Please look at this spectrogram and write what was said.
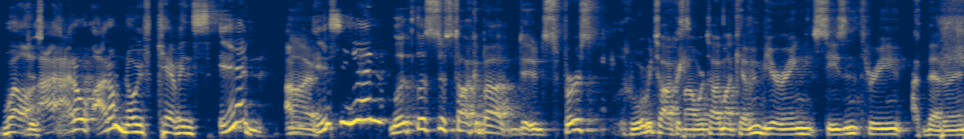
Well, Just- I, I don't I don't know if Kevin's in. I mean, Uh, is he in? Let's let's just talk about dudes first. Who are we talking about? We're talking about Kevin Buring, season three veteran,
